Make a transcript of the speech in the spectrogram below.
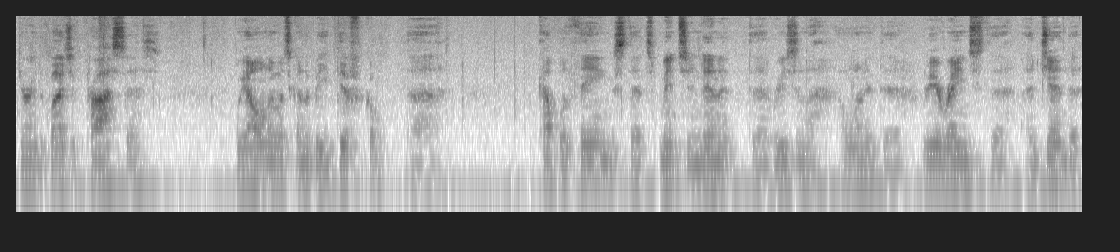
during the budget process. We all know it's going to be difficult. Uh, Couple of things that's mentioned in it, the reason I wanted to rearrange the agenda.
